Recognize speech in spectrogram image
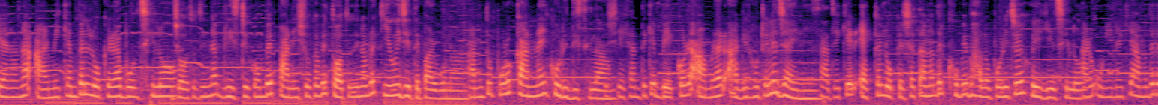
কেননা আর্মি ক্যাম্পের লোকেরা বলছিল, যতদিন না বৃষ্টি কমবে, পানি শুকাবে, ততদিন আমরা কেউই যেতে পারব না। আমি তো পুরো কান্নাই করে দিছিলাম। সেখান থেকে বেক করে আমরা আর আগের হোটেলে যাইনি। সাজেকের একটা লোকের সাথে আমাদের খুবই ভালো পরিচয় হয়ে গিয়েছিল। আর উনি নাকি আমাদের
